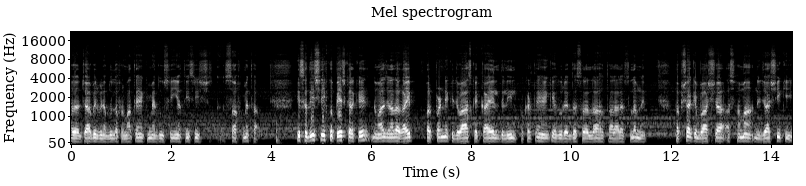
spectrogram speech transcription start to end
حضرت جابر بن عبداللہ فرماتے ہیں کہ میں دوسری یا تیسری صف میں تھا۔ اس حدیث شریف کو پیش کر کے نماز جنازہ غائب پر پڑھنے کے جواز کے قائل دلیل پکڑتے ہیں کہ حضور اقدس صلی اللہ تعالیٰ علیہ وسلم نے حبشہ کے بادشاہ اسحمہ نجاشی کی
